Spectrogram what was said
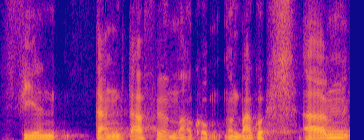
Vielen Dank dafür, Marco. Und Marco, ähm,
